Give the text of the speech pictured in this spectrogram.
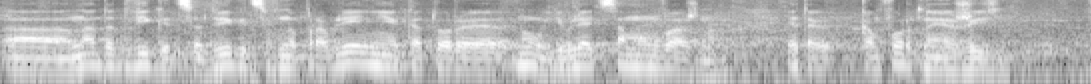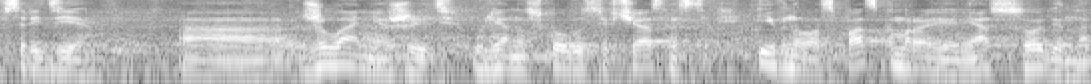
А, надо двигаться, двигаться в направлении, которое ну, является самым важным. Это комфортная жизнь в среде, а, желание жить в Ульяновской области в частности и в Новоспасском районе особенно.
